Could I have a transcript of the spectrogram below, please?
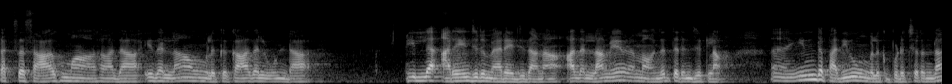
சக்ஸஸ் ஆகுமா? ஆகாதா? இதெல்லாம் அவங்களுக்கு காதல் உண்டா? இல்லை அரேஞ்சு மேரேஜ் தானா? அதெல்லாமே நம்ம வந்து தெரிஞ்சுக்கலாம். இந்த பதிவு உங்களுக்கு பிடிச்சிருந்தா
